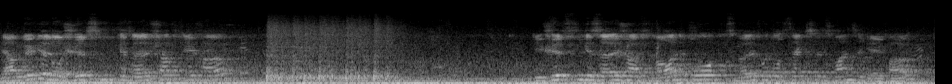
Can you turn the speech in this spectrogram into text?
der Müggener Schützengesellschaft e.V., die Schützengesellschaft Radeburg 1226 e.V.,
